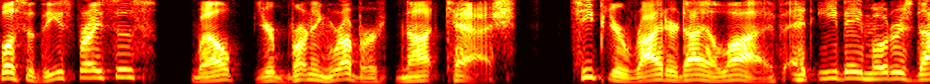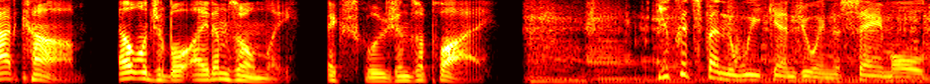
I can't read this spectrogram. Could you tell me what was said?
Plus, at these prices, well, you're burning rubber, not cash. Keep your ride or die alive at ebaymotors.com. Eligible items only. Exclusions apply. You could spend the weekend doing the same old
